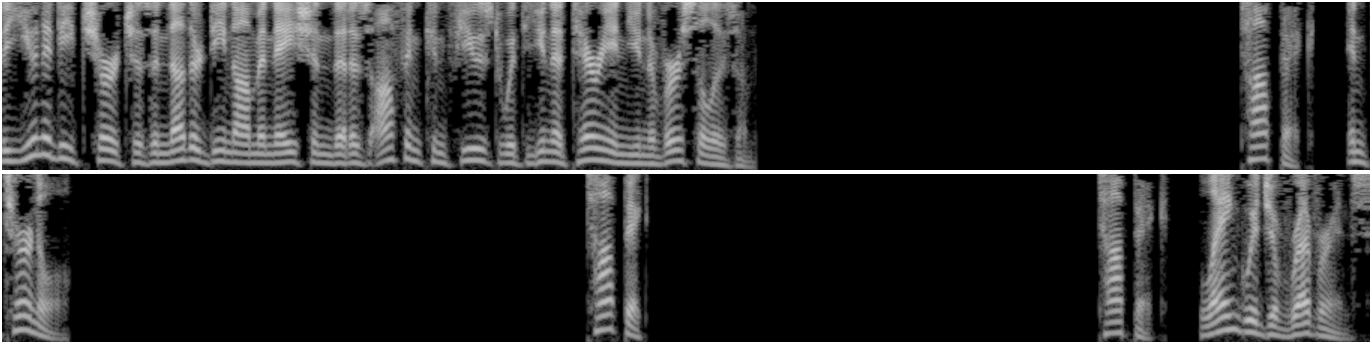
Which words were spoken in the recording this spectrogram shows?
The Unity Church is another denomination that is often confused with Unitarian Universalism. Internal Topic: Language of reverence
